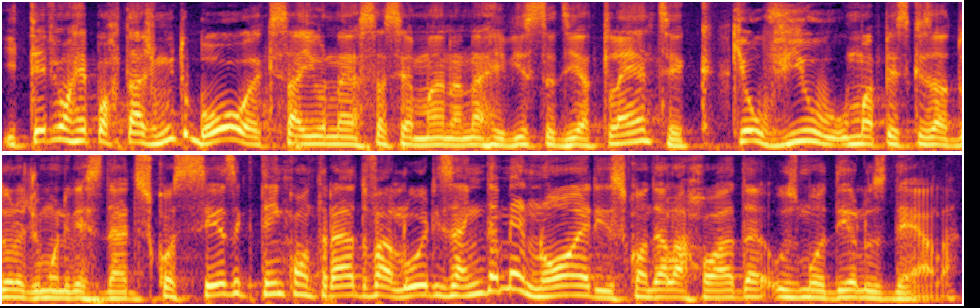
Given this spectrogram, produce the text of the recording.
E teve uma reportagem muito boa que saiu nessa semana na revista The Atlantic, que ouviu uma pesquisadora de uma universidade escocesa que tem encontrado valores ainda menores quando ela roda os modelos dela.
